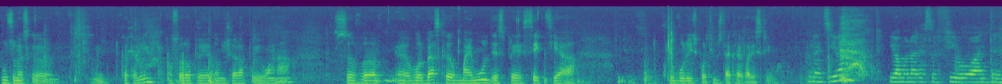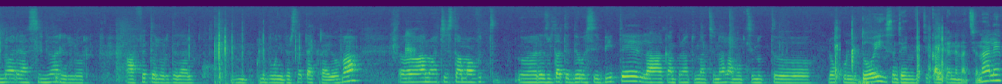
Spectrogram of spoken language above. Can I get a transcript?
Mulțumesc, uh, Cătălin. O să rog pe domnișoara Puioana să vă vorbească mai mult despre secția Clubului Sportiv Stea Craiova de Scrimă. Bună ziua! Eu am onoarea să fiu antrenoarea senioarelor, a fetelor de la Clubul Universitatea Craiova. Uh, anul acesta am avut uh, rezultate deosebite. La campionatul național am obținut uh, locul 2, suntem vice-campioane naționale.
